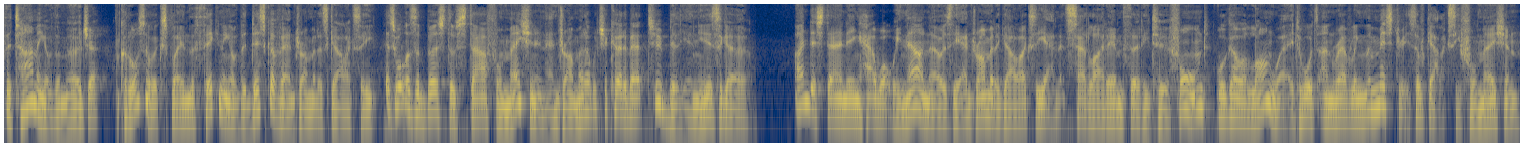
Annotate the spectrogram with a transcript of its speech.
the timing of the merger could also explain the thickening of the disk of Andromeda's galaxy, as well as a burst of star formation in Andromeda which occurred about 2 billion years ago. Understanding how what we now know as the Andromeda Galaxy and its satellite M32 formed will go a long way towards unraveling the mysteries of galaxy formation.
